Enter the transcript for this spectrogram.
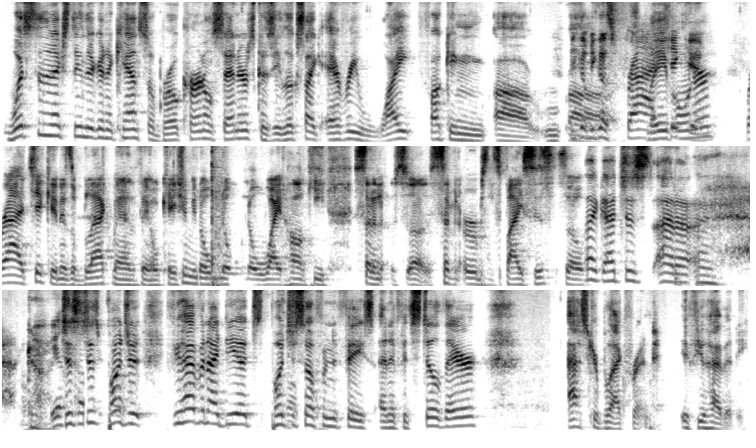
what's the next thing they're gonna cancel, bro? Colonel Sanders because he looks like every white fucking uh, because, uh, because fried slave chicken, owner. Fried chicken is a black man thing. Okay, shouldn't be no no no white honky seven uh, seven herbs and spices. So Like I just I don't. Uh, God, Yes, just just punch it. If you have an idea, just punch yourself in the face, and if it's still there, ask your black friend if you have any.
